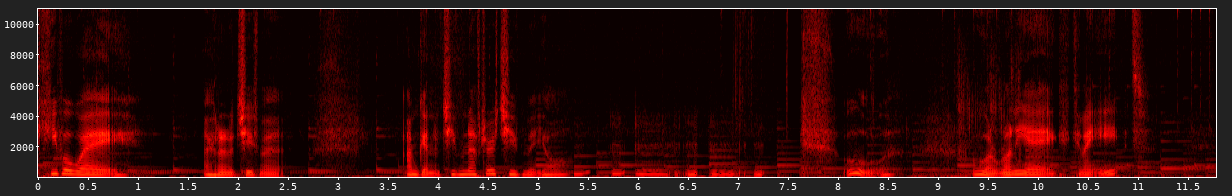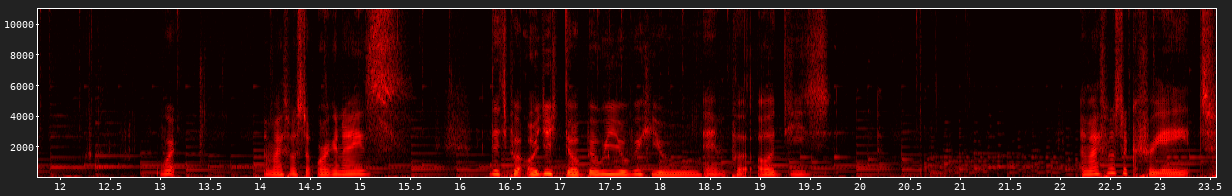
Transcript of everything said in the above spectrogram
Keep away. I got an achievement. I'm getting achievement after achievement, y'all. Ooh. Ooh, a runny egg. Can I eat? Where am I supposed to organize? Let's put all the strawberry over here. And put all these... Am I supposed to create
